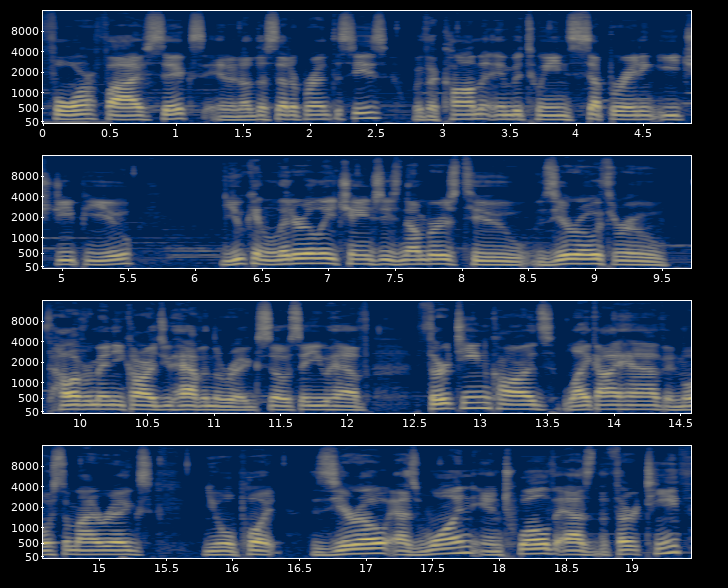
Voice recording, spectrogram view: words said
four, five, six, and another set of parentheses with a comma in between separating each GPU. You can literally change these numbers to zero through however many cards you have in the rig. So say you have 13 cards like I have in most of my rigs, you will put 0 as 1 and 12 as the 13th.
